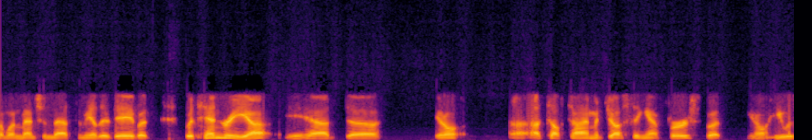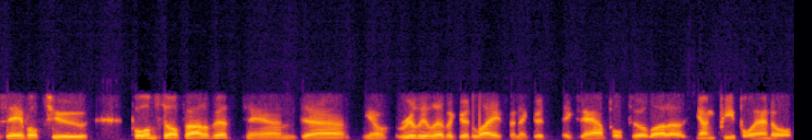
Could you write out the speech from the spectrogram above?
Someone mentioned that to me the other day. But with Henry, yeah, he had, uh, you know, a a tough time adjusting at first, but you know, he was able to pull himself out of it and uh, you know, really live a good life and a good example to a lot of young people and old.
